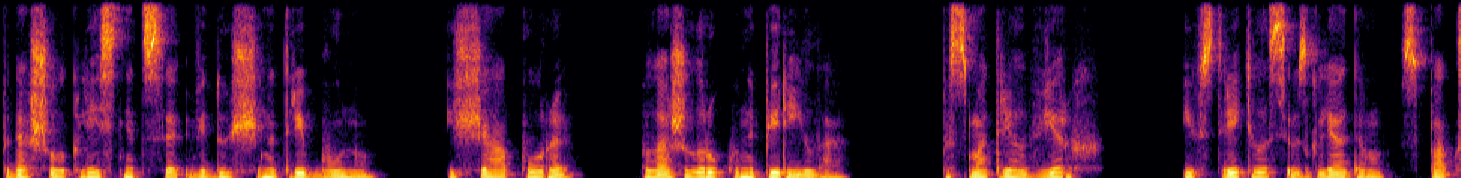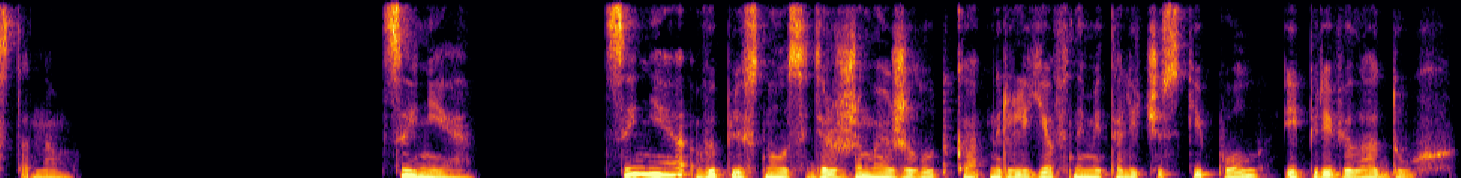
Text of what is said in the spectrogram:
подошел к лестнице, ведущей на трибуну. Ища опоры, положил руку на перила, посмотрел вверх и встретился взглядом с Пакстоном. Циния. Циния выплеснула содержимое желудка на рельефный металлический пол и перевела дух.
